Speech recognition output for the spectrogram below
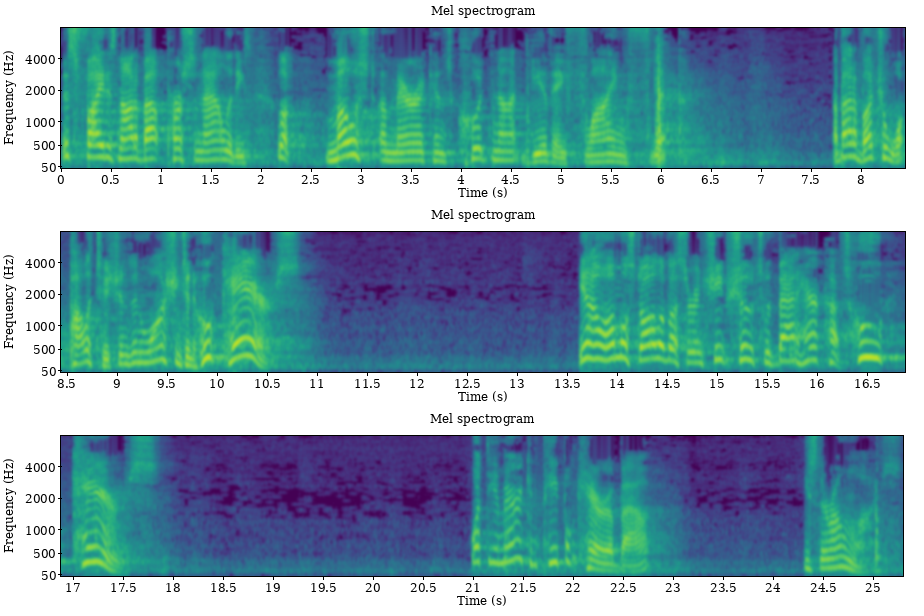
This fight is not about personalities. Look, most Americans could not give a flying flip about a bunch of politicians in Washington. Who cares? You know, almost all of us are in cheap suits with bad haircuts. Who cares? What the American people care about is their own lives.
